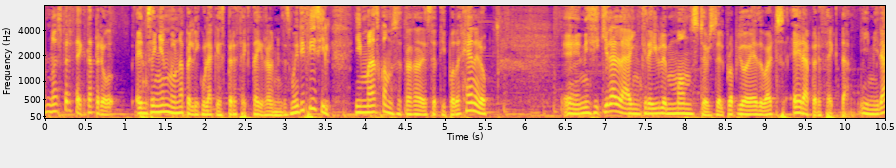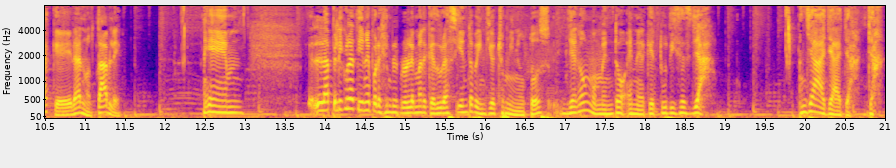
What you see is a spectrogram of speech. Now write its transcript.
No es perfecta, pero enséñenme una película que es perfecta y realmente es muy difícil, y más cuando se trata de este tipo de género. Eh, ni siquiera la increíble Monsters del propio Edwards era perfecta, y mira que era notable. Em, la película tiene, por ejemplo, el problema de que dura 128 minutos. Llega un momento en el que tú dices, ya, ya, ya, ya, ya.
